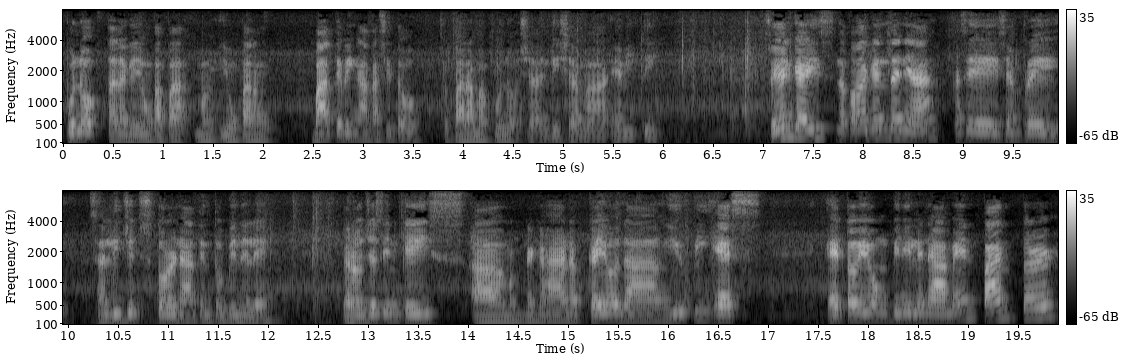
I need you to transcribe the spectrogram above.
puno talaga yung kapa yung parang battery nga kasi to. So para mapuno siya hindi siya ma-empty. So yun guys. Napakaganda niya. Kasi siyempre sa legit store natin to binili. Pero just in case ah, mag naghahanap kayo ng UPS ito yung binili namin. Panther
